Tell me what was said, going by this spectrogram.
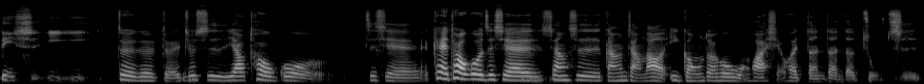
历史意义？对对对，嗯就是要透过这些，可以透过这些嗯像是刚刚讲到的义工队或文化协会等等的组织。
